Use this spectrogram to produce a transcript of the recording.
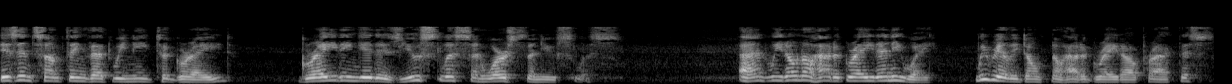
isn't something that we need to grade. Grading it is useless and worse than useless. And we don't know how to grade anyway. We really don't know how to grade our practice.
